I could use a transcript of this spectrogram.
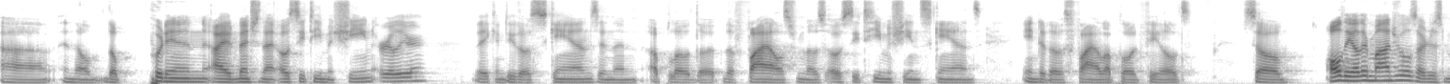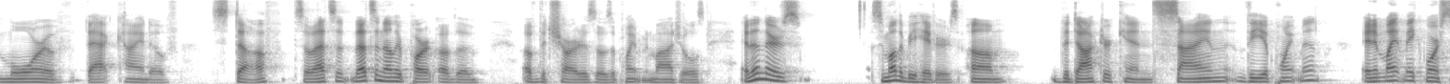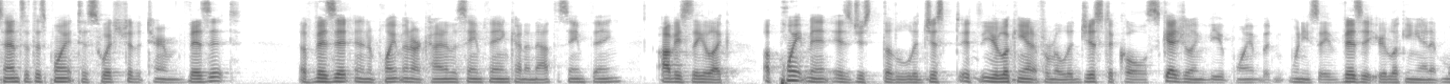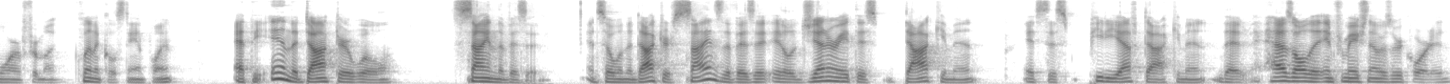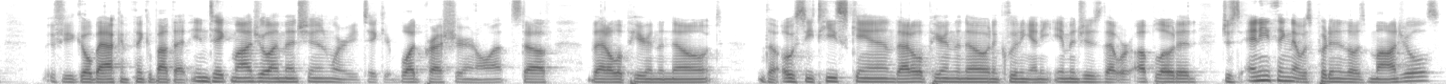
Uh, and they'll, they'll put in, I had mentioned that OCT machine earlier. They can do those scans and then upload the, the files from those OCT machine scans into those file upload fields. So all the other modules are just more of that kind of stuff. So that's a, that's another part of the of the chart is those appointment modules. And then there's some other behaviors. Um, the doctor can sign the appointment, and it might make more sense at this point to switch to the term visit. A visit and an appointment are kind of the same thing, kind of not the same thing. Obviously, like appointment is just the logist it, you're looking at it from a logistical scheduling viewpoint but when you say visit you're looking at it more from a clinical standpoint. At the end the doctor will sign the visit. And so when the doctor signs the visit it'll generate this document. It's this pdf document that has all the information that was recorded. If you go back and think about that intake module i mentioned where you take your blood pressure and all that stuff that'll appear in the note the OCT scan, that'll appear in the node, including any images that were uploaded. Just anything that was put into those modules,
